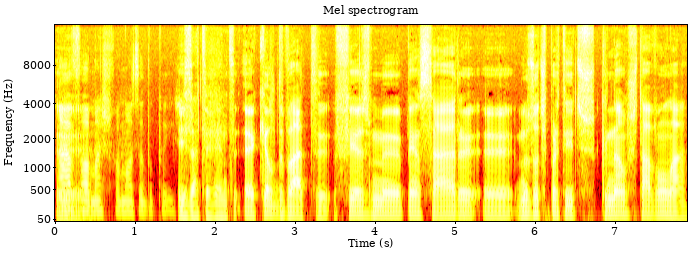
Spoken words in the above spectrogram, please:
A avó mais famosa do país. Exatamente. Aquele debate fez-me pensar nos outros partidos que não estavam lá,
